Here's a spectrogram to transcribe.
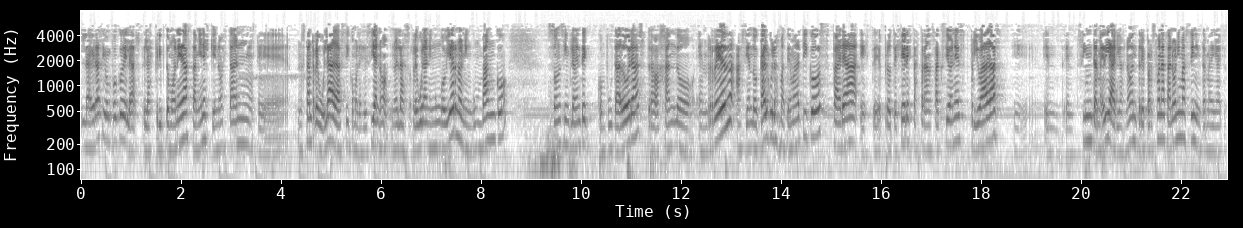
La gracia un poco de las, de las criptomonedas también es que no están, eh, no están reguladas, así como les decía, no, no las regula ningún gobierno, ningún banco. Son simplemente computadoras trabajando en red, haciendo cálculos matemáticos para este, proteger estas transacciones privadas eh, en- sin intermediarios, ¿no? Entre personas anónimas sin intermediarios.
